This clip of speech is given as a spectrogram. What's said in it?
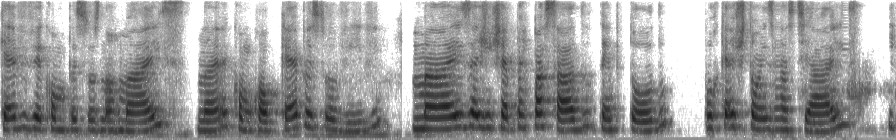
quer viver como pessoas normais, né? Como qualquer pessoa vive, mas a gente é perpassado o tempo todo por questões raciais e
